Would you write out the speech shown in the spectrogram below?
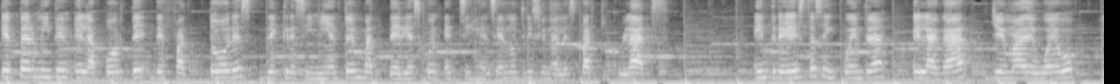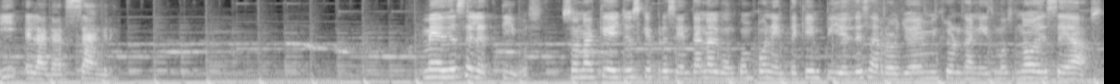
que permiten el aporte de factores de crecimiento en bacterias con exigencias nutricionales particulares. Entre estas se encuentran el agar yema de huevo y el agar sangre. Medios selectivos son aquellos que presentan algún componente que impide el desarrollo de microorganismos no deseados.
